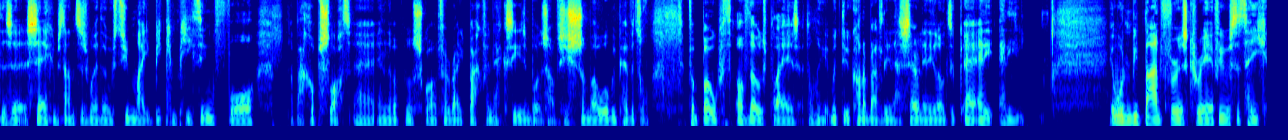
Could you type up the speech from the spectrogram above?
there's circumstances where those two might be competing for a backup slot uh, in Liverpool's squad for right back for next season. But obviously, summer will be pivotal for both of those players. I don't think it would do Conor Bradley necessarily any loan to uh, any any it wouldn't be bad for his career if he was to take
